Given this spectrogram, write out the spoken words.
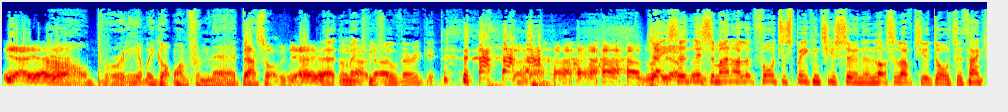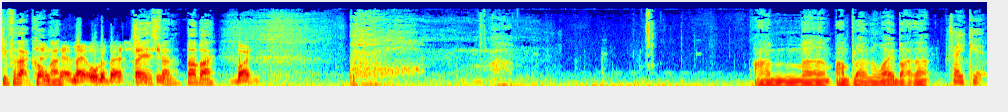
Yeah, yeah, yeah. Oh, brilliant! We got one from there. That's what we want. Yeah, yeah, that makes me doubt. feel very good. Jason, listen, man. I look forward to speaking to you soon, and lots of love to your daughter. Thank you for that call, Take man. care, mate. All the best. Thank you. fella. Bye bye. Bye. I'm um, I'm blown away by that. Take it.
